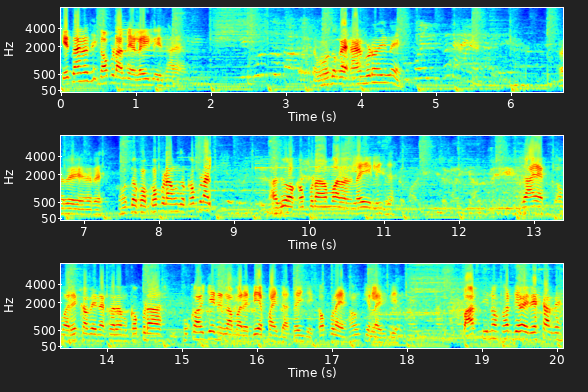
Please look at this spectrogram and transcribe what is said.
કહેતા નથી કપડાં મેં લઈ લીધા યાર હું તો કાંઈ સાંભળો નહીં. અરે અરે, હું તો કહું કપડાં, હું તો કપડાં આ જો કપડાં અમારા લઈ લીધા. અહીંયા અમારે રેખાબેના ઘરમાં કપડાં ફૂંકાવી જાય ને એટલે અમારે બે ફાયદા થઈ જાય. કપડાં હંકેલાવી દે પારસી નો ખર્ચ હોય રેખાબેન.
